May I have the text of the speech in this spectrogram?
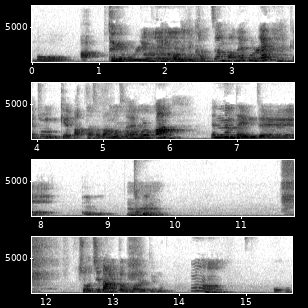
뭐, 아, 되게 몰릴 때, 음, 이거 음, 우리 음. 같이 한번 해볼래? 음. 이렇게 좀 이렇게 맡아서 나눠서 음. 해볼까? 했는데 이제 음. 조금 저지당했다고 말해도 되나? 음. 오.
